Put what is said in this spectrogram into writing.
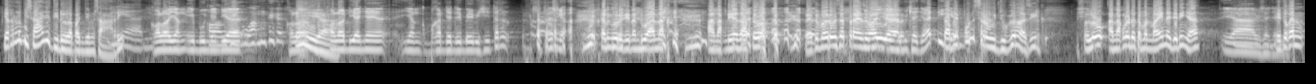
ya kan lu bisa aja tidur 8 jam sehari. Iya. Kalau yang ibunya Kalau dia kalau Iya. kalau dianya yang bekerja jadi babysitter stres nggak? kan ngurusin dua anak anak dia satu nah itu baru stres Iya, wajar bisa jadi, tapi kan? pun seru juga gak sih lu anak lu udah teman mainnya jadinya Iya bisa jadi. itu kan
